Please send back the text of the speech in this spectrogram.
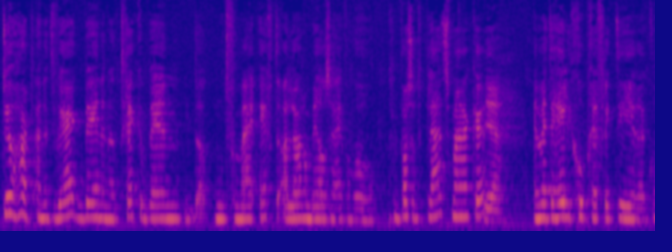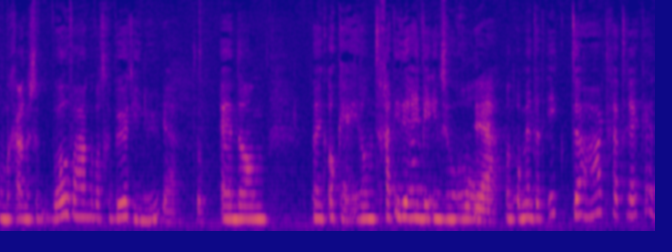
te hard aan het werk ben en aan het trekken ben, dat moet voor mij echt de alarmbel zijn van wow, pas op de plaats maken. Ja. En met de hele groep reflecteren. Kom, we gaan eens boven hangen. Wat gebeurt hier nu? Ja, top. En dan denk ik, oké, dan gaat iedereen weer in zijn rol. Ja. Want op het moment dat ik te hard ga trekken...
